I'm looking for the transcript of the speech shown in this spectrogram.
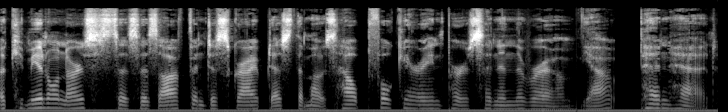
A communal narcissist is often described as the most helpful, caring person in the room. Yep, Pinhead.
